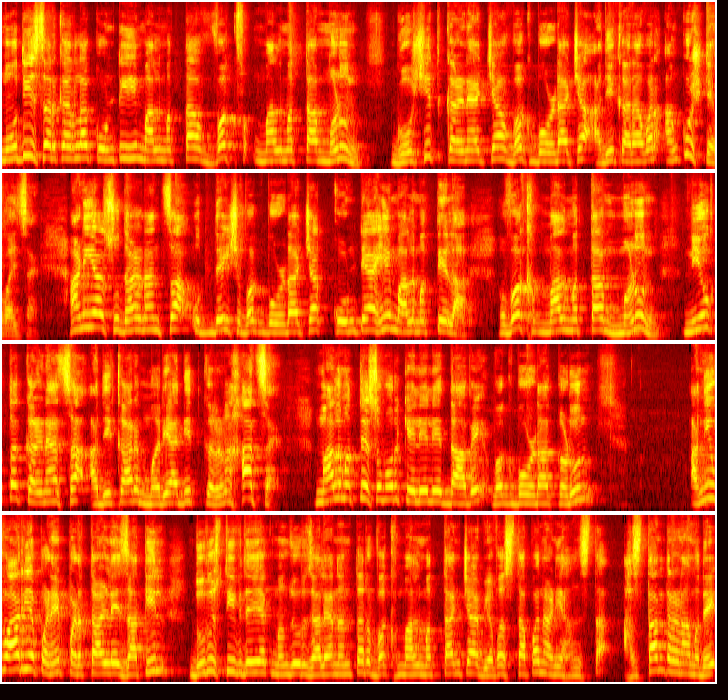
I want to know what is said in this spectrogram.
मोदी सरकारला कोणतीही मालमत्ता वक्फ मालमत्ता म्हणून घोषित करण्याच्या वक्फ बोर्डाच्या अधिकारावर अंकुश ठेवायचा आहे. आणि या सुधारणांचा उद्देश वक्फ बोर्डाच्या कोणत्याही मालमत्तेला वक्फ मालमत्ता म्हणून नियुक्त करण्याचा अधिकार मर्यादित करणं हाच आहे. मालमत्तेसमोर केलेले दावे वक्फ बोर्डाकडून अनिवार्यपणे पडताळले जातील. दुरुस्ती विधेयक मंजूर झाल्यानंतर वक्फ मालमत्तांच्या व्यवस्थापन आणि हस्ता हस्तांतरणामध्ये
